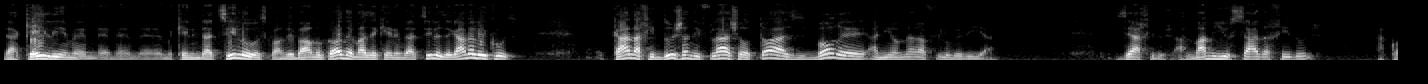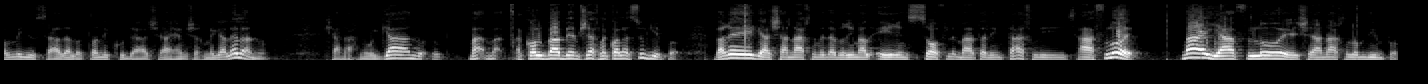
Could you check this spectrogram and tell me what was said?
והכלים הם, הם, הם, הם כלים דאצילוס, כבר דיברנו קודם, מה זה כלים דאצילוס? זה גם אלוהיקוס. כאן החידוש הנפלא, שאותו הסבורה, אני אומר אפילו בביאה. זה החידוש. על מה מיוסד החידוש? הכל מיוסד על אותו נקודה שההמשך מגלה לנו. כשאנחנו הגענו, מה, מה, הכל בא בהמשך לכל הסוגיה פה. ברגע שאנחנו מדברים על עיר אינסוף למטה דין תכליס, האפלואה. מה היה האפלואה שאנחנו לומדים פה?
